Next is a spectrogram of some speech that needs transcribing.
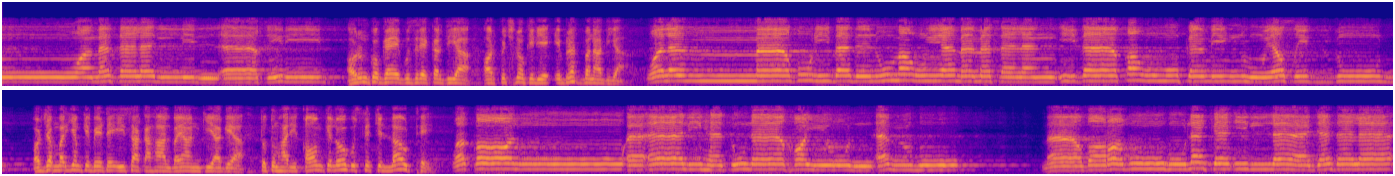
ومثلا للآخرين. اور ان کو گئے گزرے کر دیا اور پچھلوں کے لیے عبرت بنا دیا۔ ولما ضرب ابن مريم مثلا إذا قومك منه يصدون. اور جب مریم کے بیٹے عیسیٰ کا حال بیان کیا گیا تو تمہاری قوم کے لوگ اس سے چلا اٹھے۔ وقالوا أآلهتنا خير أم هو؟ ما ضربوه لك إلا جدلا.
